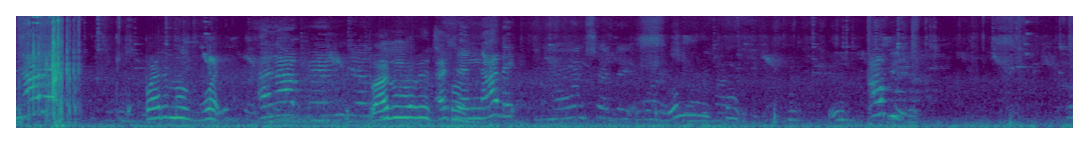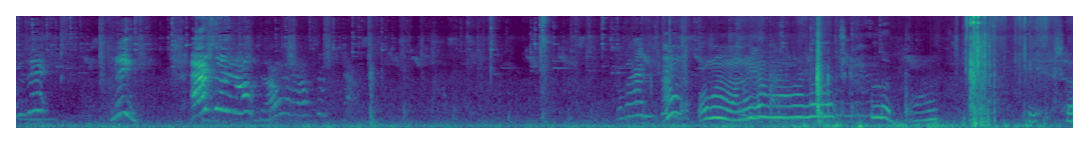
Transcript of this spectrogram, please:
Not it. Bottom of what? I'm not paying you. Bottom of its I phone. said not it. No one said that it was. I'll be it. Who's it? Me. Actually, no. I don't have to. Go ahead. I don't, oh, I don't know. It's kind of boring. Okay, so.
